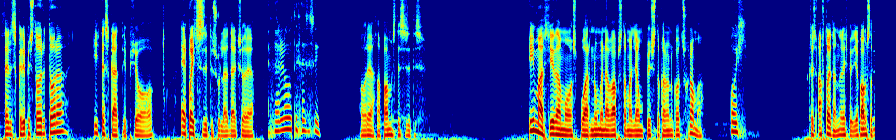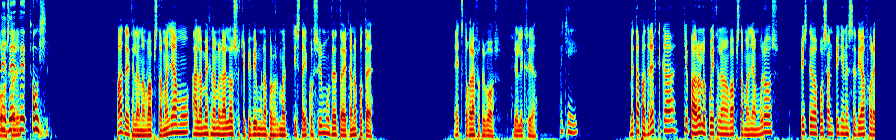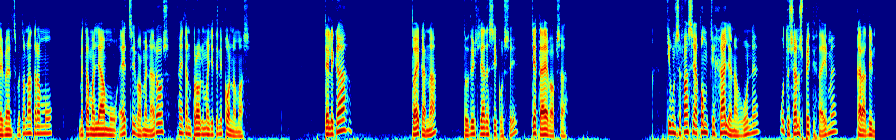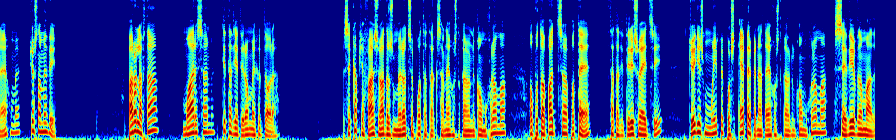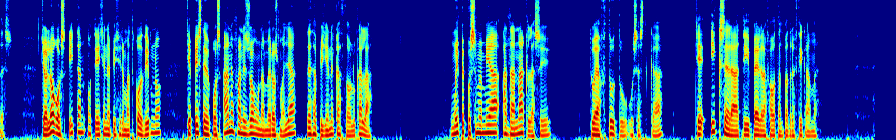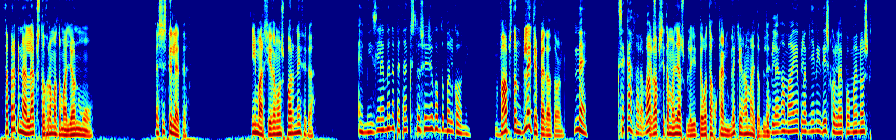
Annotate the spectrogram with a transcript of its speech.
Θέλεις creepy story τώρα ή θες κάτι πιο. Ε, που έχεις συζητησούλα, εντάξει, ωραία. Θέλω ό,τι θες εσύ. Ωραία, θα πάμε στη συζήτηση. Είμαι αρχίδαμος που αρνούμαι να βάψω τα μαλλιά μου πίσω στο κανονικό τους χρώμα. Όχι. Ξέρεις, αυτό ήταν, δεν έχει παιδιά. Πάμε στο Ναι, επόμενο δε- story. δε- όχι. Πάντα ήθελα να βάψω τα μαλλιά μου, αλλά μέχρι να μεγαλώσω και επειδή ήμουν προβληματική στα 20 μου, δεν το έκανα ποτέ. Έτσι το γράφει ακριβώς. Διαλεξία. Οκ. Μετά παντρεύτηκα και παρόλο που ήθελα να βάψω τα μαλλιά μου ροζ, πίστευα πως αν πήγαινα σε διάφορα events με τον άντρα μου, με τα μαλλιά μου έτσι, βαμμένα ροζ, θα ήταν πρόβλημα για την εικόνα μας. Τελικά το έκανα το 2020 και τα έβαψα. Και ήμουν σε φάση ακόμη και χάλια να βγούνε, ούτως ή άλλως σπίτι θα είμαι, καραντίνα έχουμε, ποιος θα με δει. Παρ' όλα αυτά, μου άρεσαν και τα διατηρώ μέχρι τώρα. Σε κάποια φάση ο άντρας μου με ρώτησε πότε θα τα ξαναέχω στο κανονικό μου χρώμα, όπου το απάντησα ποτέ, θα τα διατηρήσω έτσι, και ο ίδιος μου είπε πως έπρεπε να τα έχω στο κανονικό μου χρώμα σε δύο εβδομάδες. Και ο λόγος ήταν ότι έχει ένα επιχειρηματικό δείπνο και πίστευε πως αν εμφανιζόμουν με ροζ μαλλιά δεν θα πήγαινε καθόλου καλά. Μου είπε πως είμαι μια αντανάκλαση του εαυτού του ουσιαστικά και ήξερα τι υπέγραφα όταν παντρευτήκαμε. Θα πρέπει να αλλάξω το χρώμα των μαλλιών μου. Εσείς τι λέτε; Είμαι αρχίδα μου που αρνήθηκα. Εμείς λέμε να πετάξεις το σύζυγο από τον μπαλκόνι. Βάψ τον μπλε και πέτα τον. Ναι. Ξεκάθαρα. Και Βάψε βάψε τα μαλλιά σου μπλε, γιατί εγώ τα έχω κάνει μπλε και γαμάει το μπλε. το μπλε γαμάει, απλά βγαίνει δύσκολα. Επομένως,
